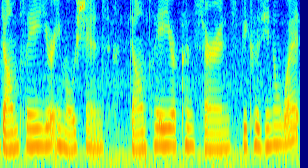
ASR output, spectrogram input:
downplay your emotions, downplay your concerns, because you know what?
